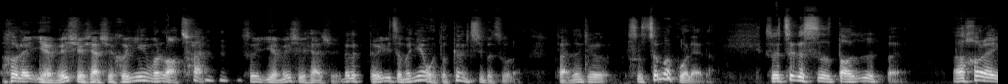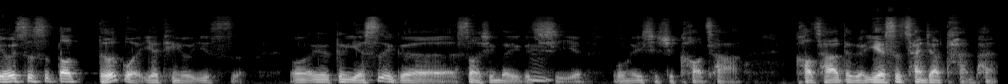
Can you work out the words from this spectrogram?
后来也没学下去，和英文老串，所以也没学下去。那个德语怎么念我都更记不住了，反正就是这么过来的。所以这个是到日本，然后后来有一次是到德国，也挺有意思。我跟也是一个绍兴的一个企业，我们一起去考察，考察这个也是参加谈判。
